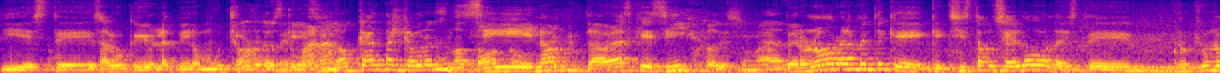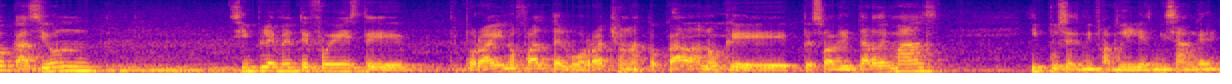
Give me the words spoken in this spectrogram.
Y este es algo que yo le admiro mucho a mi hermana. si no cantan cabrones no toco. sí, no, la verdad es que sí. Hijo de su madre. Pero no, realmente que, que exista un celo, este, creo que una ocasión simplemente fue este, por ahí no falta el borracho en la tocada, Sí. ¿no? Que empezó a gritar de más. Y pues es mi familia, es mi sangre.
